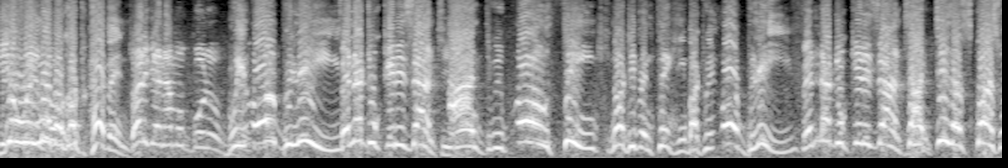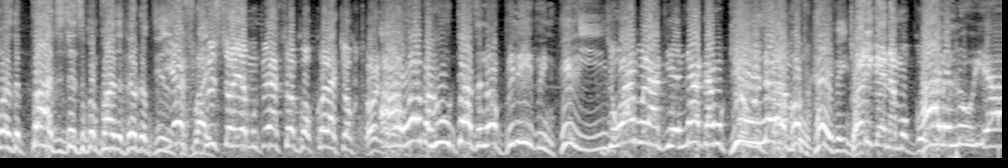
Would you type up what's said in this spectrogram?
you will never go to heaven. toligenda mu ggulu We all believe ffenna tukkiriza nti and we all think, not even thinking, but we all believe ffenna tukkiriza nti that Jesus Christ was the participant upon the blood of Jesus yesu Christ. kristo ye muntu eyasooka okukola kyokutonda However, who does not believe in Him, nti wabula nti You will never go to heaven. toligenda mu ggulu hallelujah,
